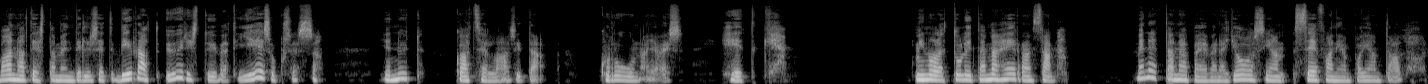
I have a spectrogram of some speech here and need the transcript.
vanhatestamentilliset virat yhdistyivät Jeesuksessa ja nyt katsellaan sitä kruunajaishetkeä. Minulle tuli tämä Herran sana. Mene tänä päivänä Joosian, Sefanian pojan taloon.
